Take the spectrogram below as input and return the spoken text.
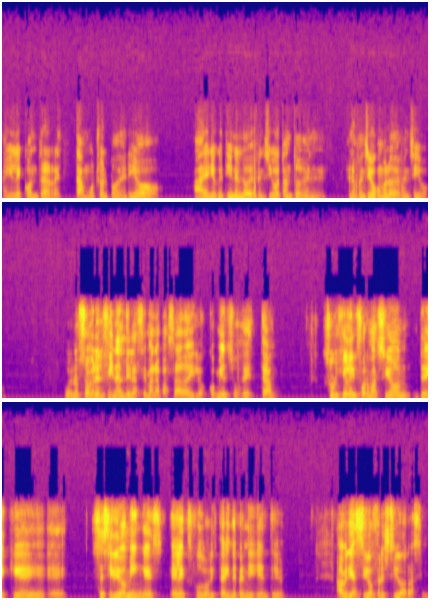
ahí le contrarrestás mucho el poderío aéreo que tiene en lo defensivo, tanto en, en lo ofensivo como en lo defensivo. Bueno, sobre el final de la semana pasada y los comienzos de esta, surgió la información de que Cecilio Domínguez, el ex futbolista independiente, habría sido ofrecido a Racing.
